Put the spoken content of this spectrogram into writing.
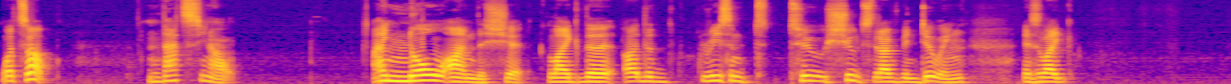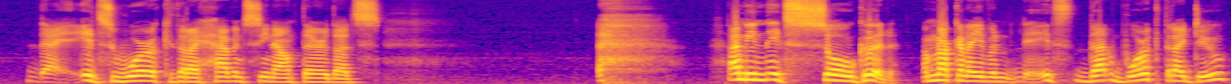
what's up? That's you know I know I'm the shit. Like the uh, the recent two shoots that I've been doing is like it's work that I haven't seen out there that's I mean it's so good. I'm not to even it's that work that I do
